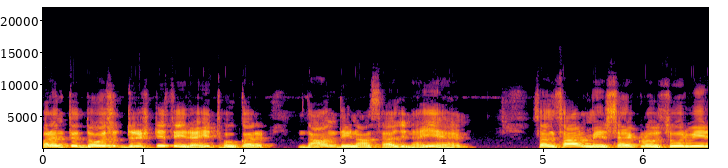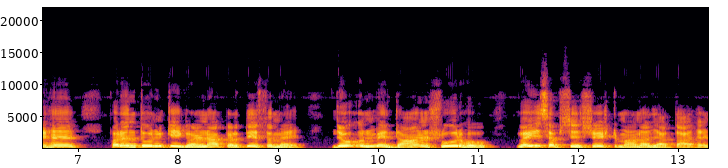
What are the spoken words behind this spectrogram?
परंतु दोष दृष्टि से रहित होकर दान देना सहज नहीं है। संसार में सैकड़ों सूरवीर हैं, परंतु उनकी गणना करते समय जो उनमें दान शूर हो, वही सबसे श्रेष्ठ माना जाता है।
